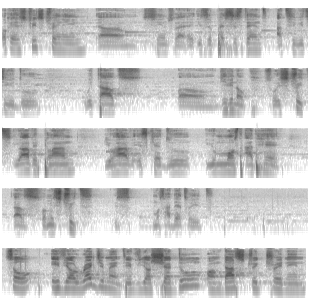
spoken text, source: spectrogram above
Okay, street training um, seems like it's a persistent activity you do without um, giving up. So it's street. You have a plan, you have a schedule, you must adhere. That's for me, street. is must adhere to it. So if your regiment, if your schedule on that strict training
